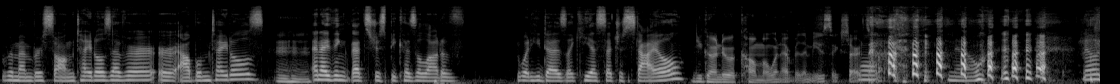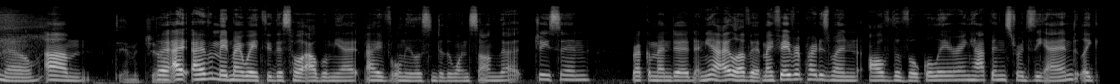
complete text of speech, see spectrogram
remember song titles ever or album titles. Mm-hmm. And I think that's just because a lot of what he does, like he has such a style. You go into a coma whenever the music starts. Well, no, no, no. Um, Damn it, John. but I, I haven't made my way through this whole album yet. I've only listened to the one song that Jason recommended, and yeah, I love it. My favorite part is when all of the vocal layering happens towards the end. Like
